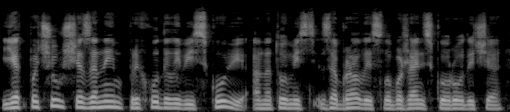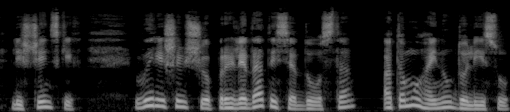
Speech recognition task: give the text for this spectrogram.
як почув, що за ним приходили військові, а натомість забрали слобожанського родича Ліщинських, вирішив, що приглядатися доста, а тому гайнув до лісу,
